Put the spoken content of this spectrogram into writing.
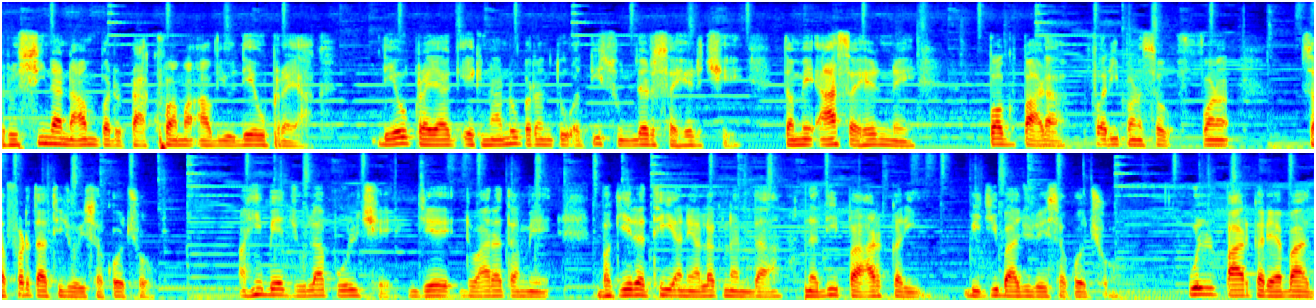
ઋષિના નામ પર રાખવામાં આવ્યું દેવપ્રયાગ. દેવપ્રયાગ એક નાનું પરંતુ અતિ સુંદર શહેર છે. તમે આ શહેરને પગપાળા ફરી પણ પણ સફળતાથી જોઈ શકો છો. અહીં બે ઝૂલા પુલ છે, જે દ્વારા તમે ભગીરથી અને અલકનંદા નદી પાર કરી બીજી બાજુ જઈ શકો છો. પુલ પાર કર્યા બાદ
